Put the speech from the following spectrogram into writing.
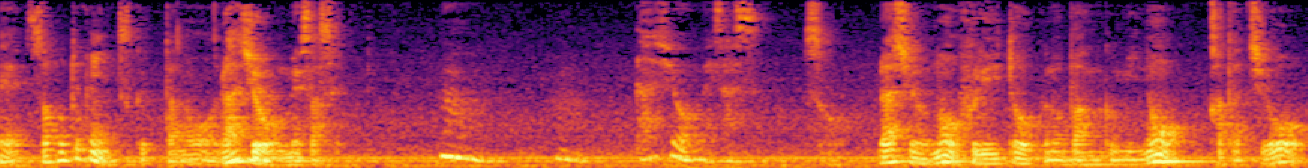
でその時に作ったのをラジオを目指せ。うんうん。ラジオを目指す。そう。ラジオのフリートークの番組の形を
